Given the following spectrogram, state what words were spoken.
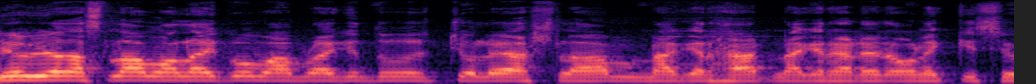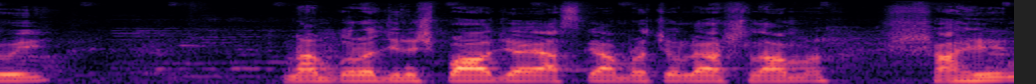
প্রিয় আসসালামু আলাইকুম। আমরা কিন্তু চলে আসলাম নাগেরহাট। নাগেরহাটের অনেক কিছুই নাম করা জিনিস পাওয়া যায়। আজকে আমরা চলে আসলাম শাহিন,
